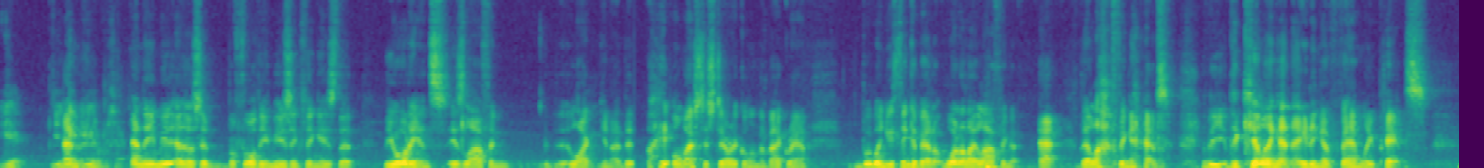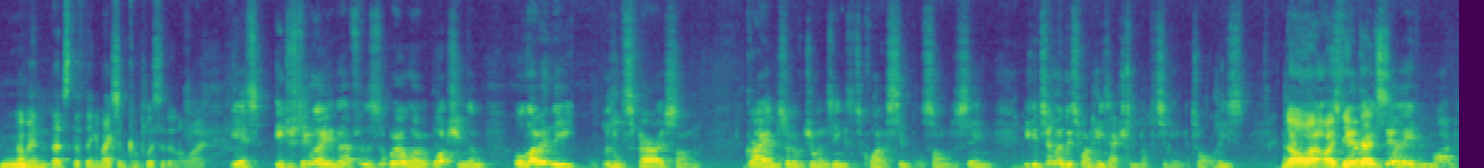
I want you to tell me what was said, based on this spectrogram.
yeah. You, And- you know what I'm saying? And the amu- as I said before, the amusing thing is that the audience is laughing, like you know, they're almost hysterical in the background. But when you think about it, what are they laughing at? They're laughing at the the killing and eating of family pets. Hmm. I mean, that's the thing. It makes them complicit in a way. Yes, interestingly enough as well, though, watching them, although in the Little Sparrow song, Graham sort of joins in because it's quite a simple song to sing, you can tell in this one he's actually not singing at all. He's No, I- I think barely, that's- he's barely even miming.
